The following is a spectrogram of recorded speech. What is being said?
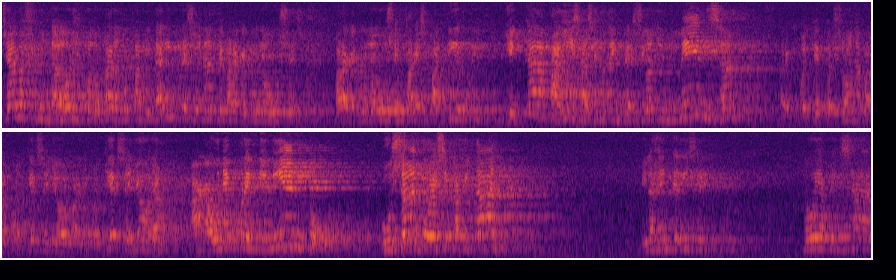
ya los fundadores colocaron un capital impresionante para que tú lo uses, para que tú lo uses para expandirte. Y en cada país hacen una inversión inmensa para que cualquier persona, para cualquier señor, para que cualquier señora haga un emprendimiento usando ese capital. Y la gente dice, lo voy a pensar,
